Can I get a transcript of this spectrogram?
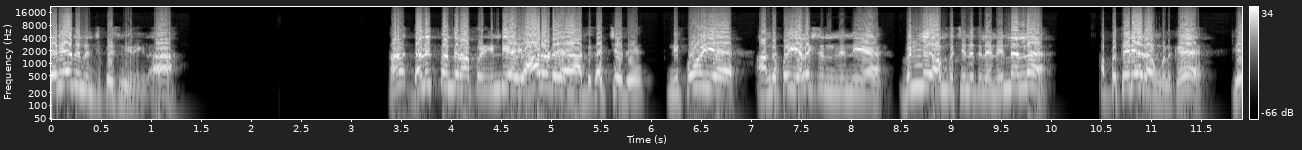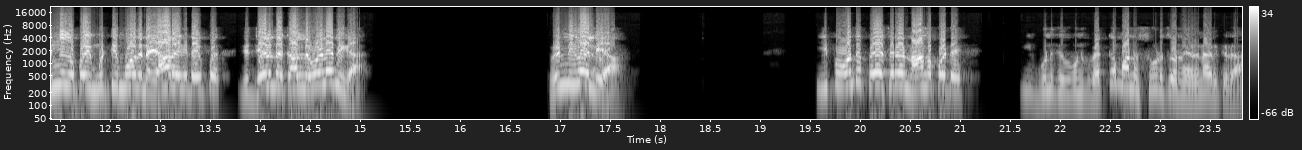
தெரியாதுன்னு நினைச்சு பேசுனீங்களா? தலித் பந்தர் அப்ப இந்தியா யாருடைய அந்த கட்சி அது? நீ போய் அங்க போய் எலெக்ஷன் நின்னிய வில்லு அம்பு சின்னத்துல நின்னல அப்ப தெரியாதா உங்களுக்கு? எங்கெங்க போய் முட்டி மோதின? யாரகிட்ட இப்ப ஜெயலலிதா காலில் விழல நீங்க? விழுந்தீங்களா இல்லையா? இப்ப வந்து பேசுற நாங்க போட்டு உனக்கு உனக்கு வெக்கமான சூடு சொன்ன எதனா இருக்குதா?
